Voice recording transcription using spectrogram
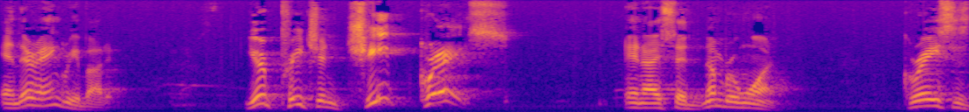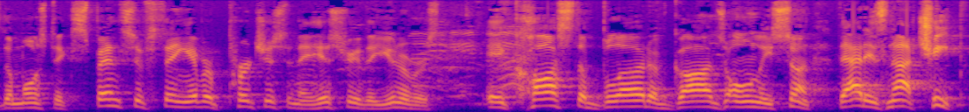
and they're angry about it. You're preaching cheap grace. And I said, number one, grace is the most expensive thing ever purchased in the history of the universe. It cost the blood of God's only son. That is not cheap.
